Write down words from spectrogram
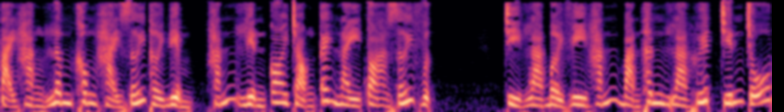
tại hàng lâm không hải giới thời điểm, hắn liền coi trọng cái này tòa giới vực. Chỉ là bởi vì hắn bản thân là huyết chiến chỗ,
